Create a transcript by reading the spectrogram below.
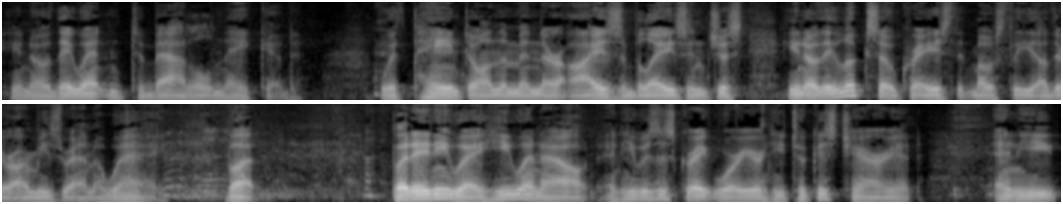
You know, they went into battle naked with paint on them and their eyes ablaze and just, you know, they looked so crazed that mostly other armies ran away. But but anyway, he went out and he was this great warrior and he took his chariot and he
